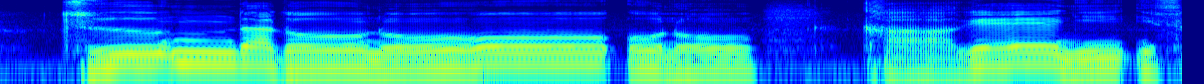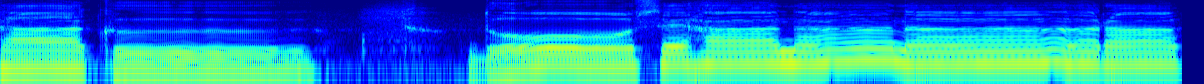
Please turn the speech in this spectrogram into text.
「摘んだどのの影に咲く」「どうせ花なら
